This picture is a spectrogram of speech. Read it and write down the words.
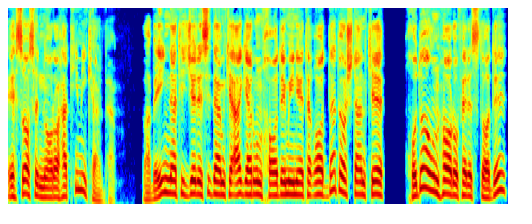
احساس ناراحتی می کردم و به این نتیجه رسیدم که اگر اون خادمین اعتقاد نداشتند که خدا اونها رو فرستاده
